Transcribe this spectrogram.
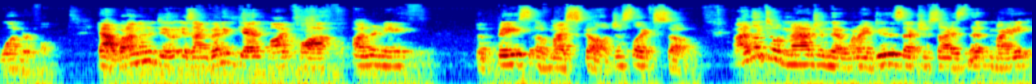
Wonderful. Now what I'm gonna do is I'm gonna get my cloth underneath the base of my skull, just like so. I like to imagine that when I do this exercise that my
